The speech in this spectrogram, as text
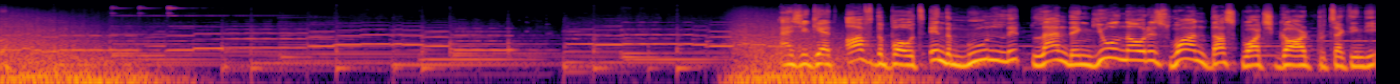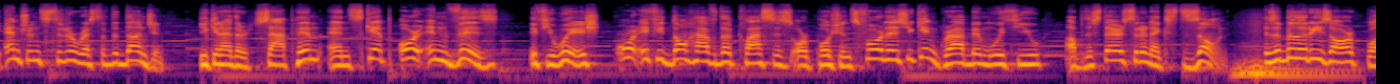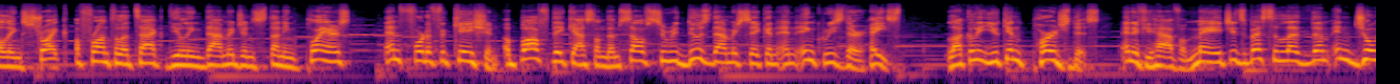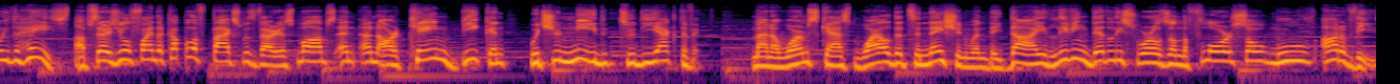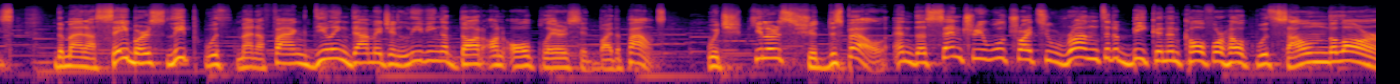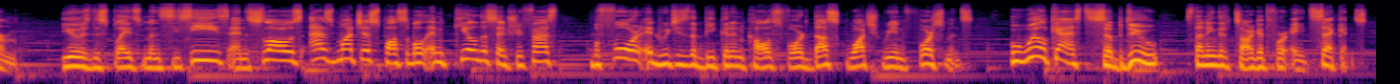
As you get off the boat in the moonlit landing, you will notice one Duskwatch guard protecting the entrance to the rest of the dungeon. You can either sap him and skip or invis if you wish, or if you don't have the classes or potions for this, you can grab him with you up the stairs to the next zone. His abilities are Quelling Strike, a frontal attack dealing damage and stunning players, and Fortification, a buff they cast on themselves to reduce damage taken and increase their haste. Luckily, you can purge this, and if you have a mage, it's best to let them enjoy the haste. Upstairs, you'll find a couple of packs with various mobs and an arcane beacon which you need to deactivate. Mana worms cast wild detonation when they die, leaving deadly swirls on the floor, so move out of these. The mana sabers leap with mana fang, dealing damage and leaving a dot on all players hit by the pounds which healers should dispel, and the sentry will try to run to the beacon and call for help with sound alarm. Use displacement CCs and slows as much as possible and kill the sentry fast before it reaches the beacon and calls for Dusk Watch reinforcements, who will cast Subdue, stunning the target for 8 seconds.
